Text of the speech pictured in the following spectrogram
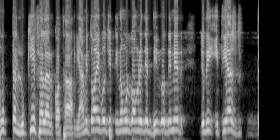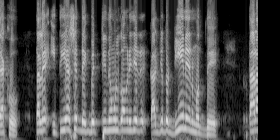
মুখটা লুকিয়ে ফেলার কথা। আমি তোমায় বলছি, তৃণমূল কংগ্রেসের দীর্ঘদিনের যদি ইতিহাস দেখো, তাহলে ইতিহাসে দেখবে তৃণমূল কংগ্রেসের কার্যত ডিএনএ এর মধ্যে, তারা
